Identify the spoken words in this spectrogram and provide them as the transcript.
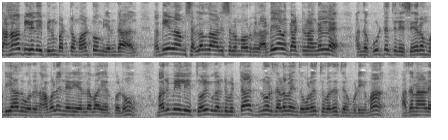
சஹாபிகளை பின்பற்ற மாட்டோம் என்றால் நபியை நாம் செல்லல்லா அலிஸ்லம் அவர்கள் அடையாளம் காட்டினாங்கல்ல அந்த கூட்டத்திலே சேர முடியாத ஒரு அவல நிலை அல்லவா ஏற்படும்? மறுமையிலே தோல்வி கண்டுவிட்டால் இன்னொரு தடவை இந்த உலகத்து வர தர முடியுமா? அதனால்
